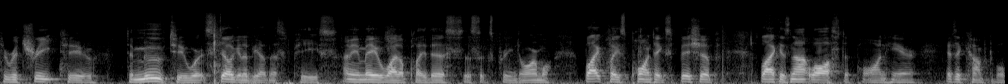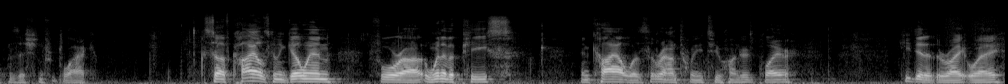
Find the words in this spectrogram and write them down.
to retreat to, to move to, where it's still going to be on this piece. I mean, maybe white will play this. This looks pretty normal. Black plays pawn takes bishop. Black has not lost a pawn here. It's a comfortable position for black. So if Kyle's going to go in for a win of a piece, and Kyle was around 2200 player. He did it the right way.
